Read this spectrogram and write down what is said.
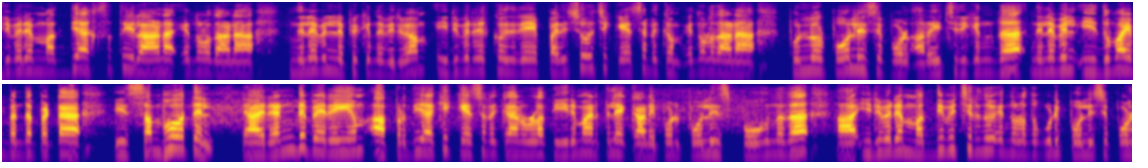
ഇരുവരും മധ്യാസ്ഥതയിലാണ് എന്നുള്ളതാണ് നിലവിൽ ലഭിക്കുന്ന വിവരം. ഇരുവർക്കെതിരെ പരിശോധിച്ച് കേസെടുക്കും എന്നുള്ളതാണ് പുല്ലൂർ പോലീസ് ഇപ്പോൾ അറിയിച്ചിരിക്കുന്നത്. നിലവിൽ ഇതുമായി ബന്ധപ്പെട്ട് ഈ സംഭവത്തിൽ രണ്ടുപേരെയും പ്രതിയാക്കി കേസെടുക്കാനുള്ള തീരുമാനത്തിലേക്കാണ് ഇപ്പോൾ പോലീസ് പോകുന്നത്. ഇരുവരും മദ്യപിച്ചിരുന്നു എന്നുള്ളത് കൂടി പോലീസ് ഇപ്പോൾ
